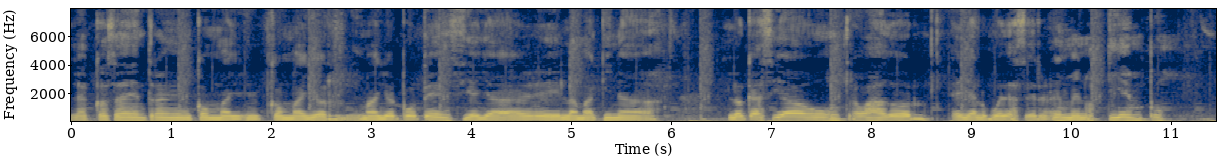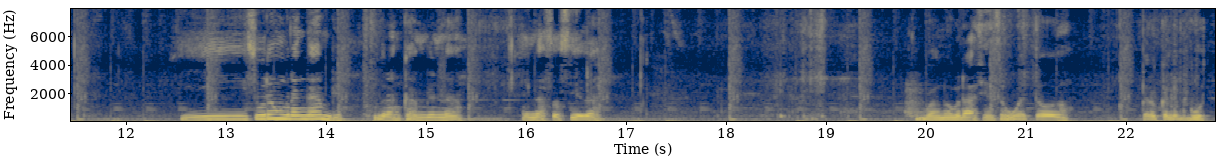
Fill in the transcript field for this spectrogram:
las cosas entran con, con mayor, mayor potencia, ya eh, la máquina lo que hacía un trabajador, ella lo puede hacer en menos tiempo. Y era un gran cambio, un gran cambio en la, en la sociedad. Bueno, gracias, eso fue todo. Espero que les guste.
